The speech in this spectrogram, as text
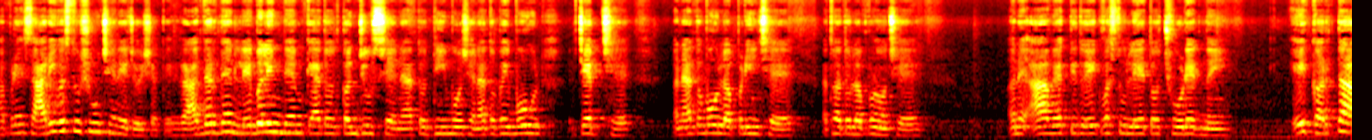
આપણે સારી વસ્તુ શું છે ને એ જોઈ શકીએ. રાધર દેન લેબલિંગ ધેમ કે આ તો કંજૂસ છે ને, આ તો ધીમો છે ને, આ તો ભાઈ બહુ ચેપ છે, અને આ તો બહુ લપડી છે, અથવા તો લપણો છે. અને આ વ્યક્તિ તો એક વસ્તુ લે તો છોડે જ નહીં. એ કરતા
